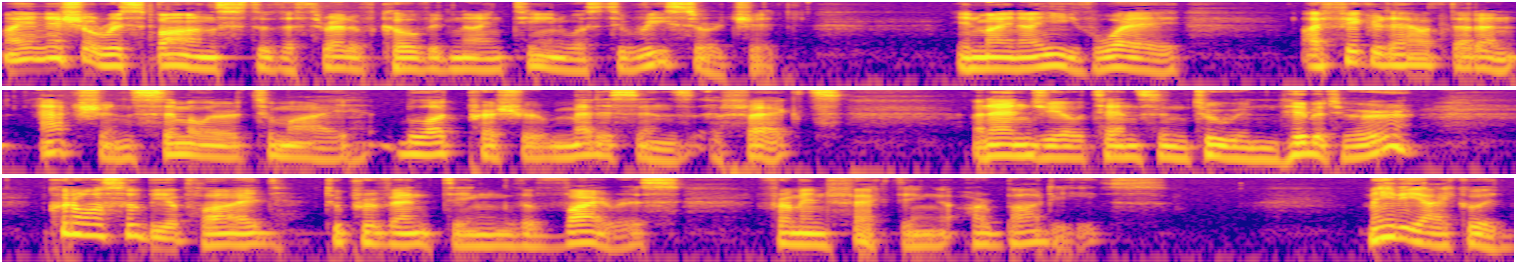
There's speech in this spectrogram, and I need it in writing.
My initial response to the threat of COVID 19 was to research it. In my naive way, I figured out that an action similar to my blood pressure medicine's effects, an angiotensin II inhibitor, could also be applied to preventing the virus from infecting our bodies. Maybe I could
